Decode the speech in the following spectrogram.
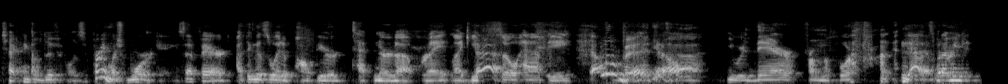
technical difficulties. It's pretty much working. Is that fair? I think that's a way to pump your tech nerd up, right? Like you're Yeah. so happy. A little bit, you know. uh, you were there from the forefront. and Yes, that's but I mean,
